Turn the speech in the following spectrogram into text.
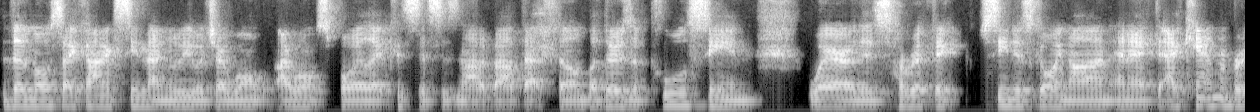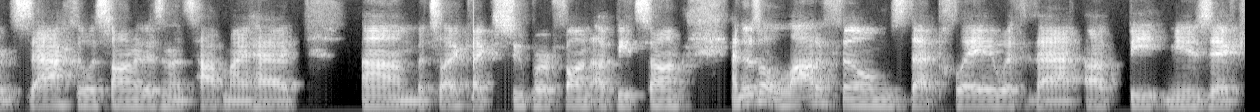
the most iconic scene in that movie, which I won't I won't spoil it because this is not about that film, but there's a pool scene where this horrific scene is going on, and I, I can't remember exactly what song it is in the top of my head. Um, but it's like like super fun upbeat song. And there's a lot of films that play with that upbeat music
